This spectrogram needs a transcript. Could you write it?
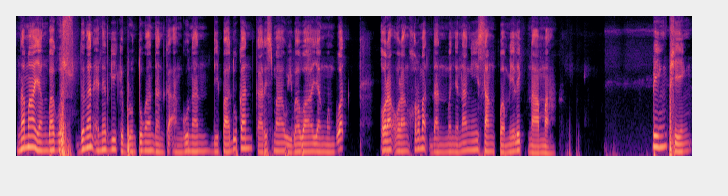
nama yang bagus dengan energi keberuntungan dan keanggunan dipadukan karisma wibawa yang membuat orang-orang hormat dan menyenangi sang pemilik nama. Ping Ping,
